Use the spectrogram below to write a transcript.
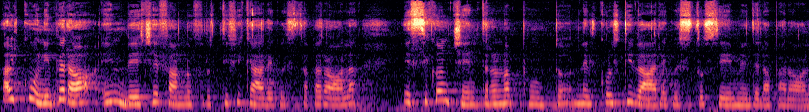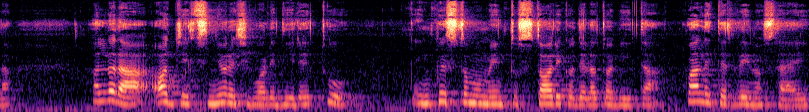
Alcuni però invece fanno fruttificare questa parola e si concentrano appunto nel coltivare questo seme della parola. Allora oggi il Signore ci vuole dire tu, in questo momento storico della tua vita, quale terreno sei?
